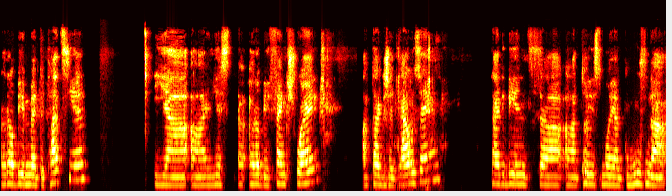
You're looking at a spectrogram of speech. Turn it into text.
robię medytację, ja jest, robię feng shui, a także dowsing. Tak więc to jest moja główna,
